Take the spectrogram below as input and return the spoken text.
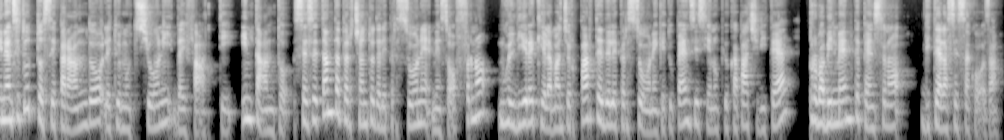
Innanzitutto separando le tue emozioni dai fatti. Intanto, se il 70% delle persone ne soffrono, vuol dire che la maggior parte delle persone che tu pensi siano più capaci di te, probabilmente pensano di te la stessa cosa.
